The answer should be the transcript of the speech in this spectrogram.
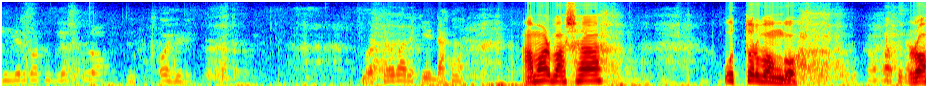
কথা কথা জিজ্ঞেস করল ওই হেডে। কি ডাকা আমার বাসা উত্তরবঙ্গ। র-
